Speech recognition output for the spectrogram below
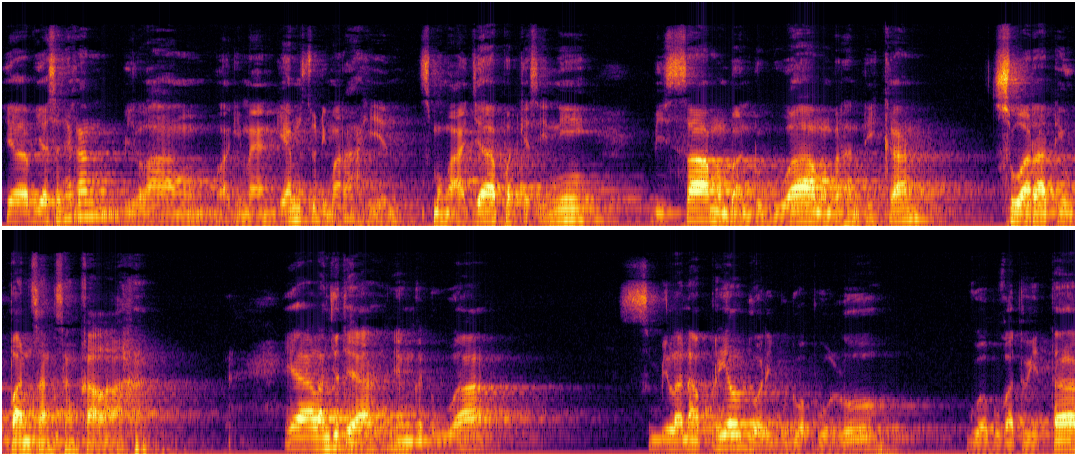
ya biasanya kan bilang lagi main games tuh dimarahin semoga aja podcast ini bisa membantu gua memberhentikan suara tiupan sang sangkala ya lanjut ya. Yang kedua 9 April 2020 gua buka Twitter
